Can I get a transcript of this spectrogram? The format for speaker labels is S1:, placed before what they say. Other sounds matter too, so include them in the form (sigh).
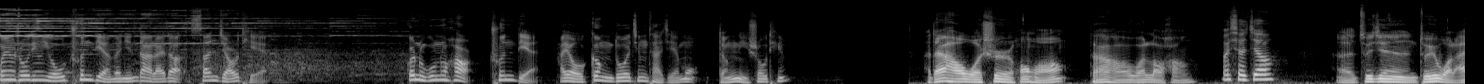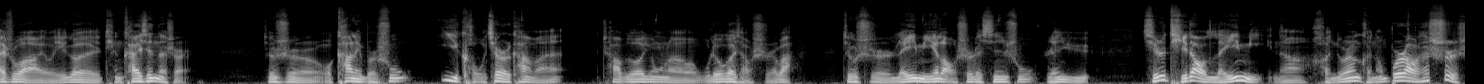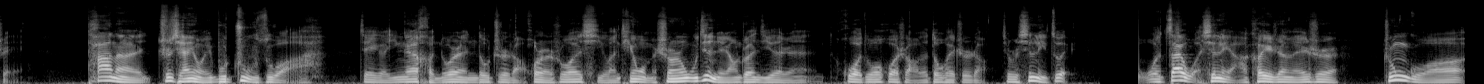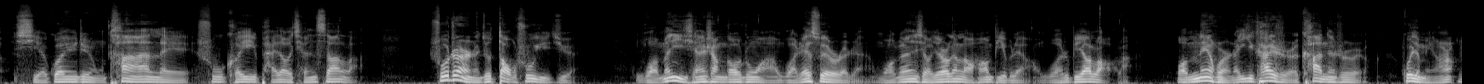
S1: 欢迎收听由春点为您带来的三角铁。关注公众号“春点”，还有更多精彩节目等你收听。啊，大家好，我是黄黄。
S2: 大家好，我老杭。
S3: 我小娇，
S1: 呃，最近对于我来说啊，有一个挺开心的事儿，就是我看了一本书，一口气儿看完，差不多用了五六个小时吧。就是雷米老师的新书《人鱼》。其实提到雷米呢，很多人可能不知道他是谁。他呢，之前有一部著作啊，这个应该很多人都知道，或者说喜欢听我们《生人勿近》这张专辑的人，或多或少的都会知道，就是《心理罪》。我在我心里啊，可以认为是中国写关于这种探案类书可以排到前三了。说这儿呢，就倒书一句，我们以前上高中啊，我这岁数的人，我跟小娇跟老杭比不了，我是比较老了。我们那会儿呢，一开始看的是郭敬明
S2: 啊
